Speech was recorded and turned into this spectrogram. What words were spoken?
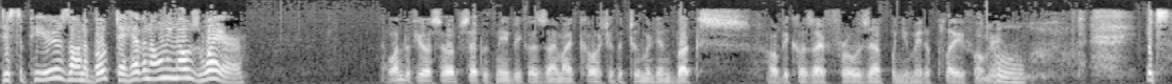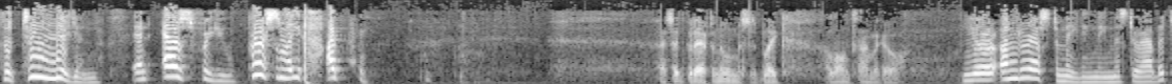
Disappears on a boat to heaven only knows where. I wonder if you're so upset with me because I might cost you the two million bucks, or because I froze up when you made a play for me. Oh. It's the two million. And as for you, personally, I. I said good afternoon, Mrs. Blake, a long time ago. You're underestimating me, Mr. Abbott.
